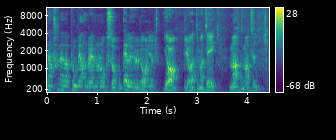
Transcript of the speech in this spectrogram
nationella prov i andra ämnen också. Eller hur Daniel? Ja, Ja. matematik. Matematik.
